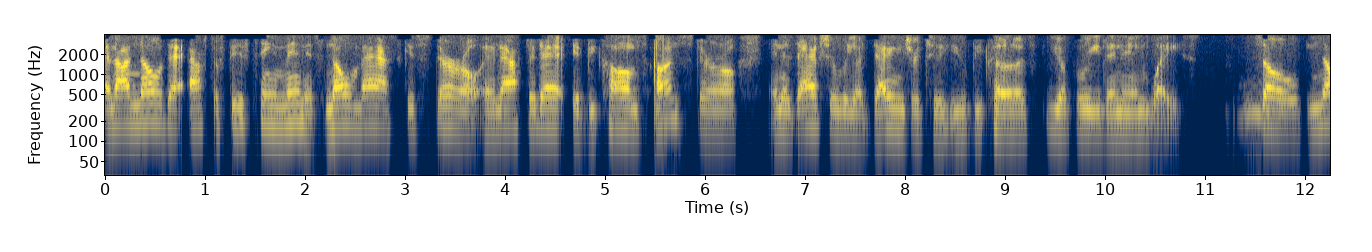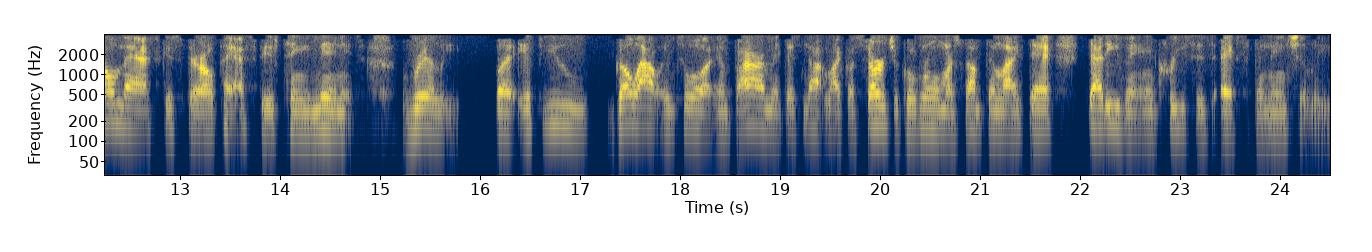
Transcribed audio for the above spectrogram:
And I know that after 15 minutes, no mask is sterile. And after that, it becomes unsterile and is actually a danger to you because you're breathing in waste. Mm. So no mask is sterile past 15 minutes, really. But if you go out into an environment that's not like a surgical room or something like that, that even increases exponentially.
